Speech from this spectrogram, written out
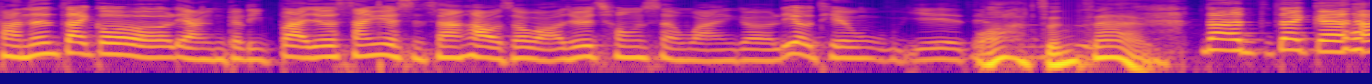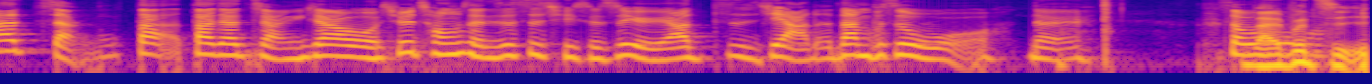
反正再过两个礼拜，就是三月十三号的时候，我要去冲绳玩一个六天五夜。哇，真赞！那再跟他讲大大家讲一下，我去冲绳这次其实是有要自驾的，但不是我，No. 对。来不及，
